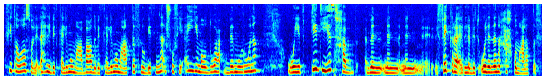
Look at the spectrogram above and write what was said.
في تواصل الأهل بيتكلموا مع بعض وبيتكلموا مع الطفل وبيتناقشوا في أي موضوع بمرونة ويبتدي يسحب من من من الفكرة اللي بتقول إن أنا هحكم على الطفل.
